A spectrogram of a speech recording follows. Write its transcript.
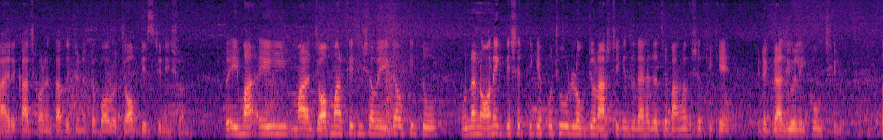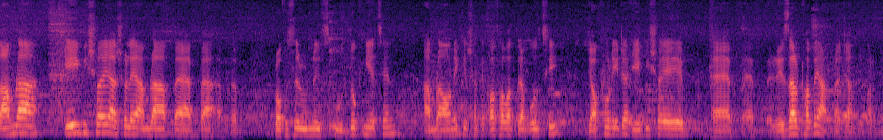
বাইরে কাজ করেন, তাদের জন্য একটা বড় জব ডেস্টিনেশন। তো এই মা এই জব মার্কেট হিসাবে এটাও কিন্তু অন্যান্য অনেক দেশের থেকে প্রচুর লোকজন আসছে, কিন্তু দেখা যাচ্ছে বাংলাদেশের থেকে এটা গ্রাজুয়ালি কমছিল। তো আমরা এই বিষয়ে আসলে আমরা প্রফেসর উনিশ উদ্যোগ নিয়েছেন। আমরা অনেকের সাথে কথাবার্তা বলছি যখন এটা এ বিষয়ে রেজাল্ট হবে আপনারা জানতে পারবেন।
